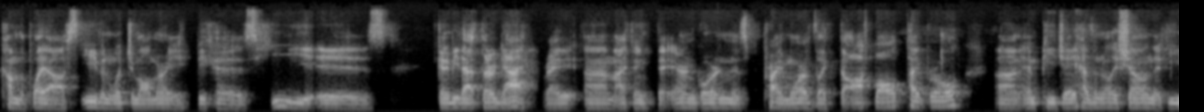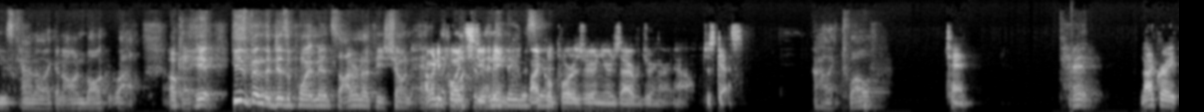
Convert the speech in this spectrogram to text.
come the playoffs, even with Jamal Murray, because he is going to be that third guy, right? Um, I think that Aaron Gordon is probably more of like the off-ball type role. Um, MPJ hasn't really shown that he's kind of like an on-ball. Well, okay, he, he's been the disappointment, so I don't know if he's shown. How many like, points do you think anything Michael year. Porter Jr. is averaging right now? Just guess. Ah, like 12, Ten. 10. Not great.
